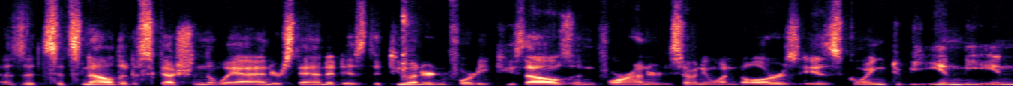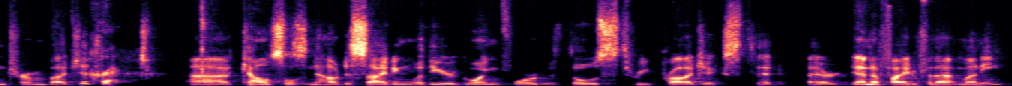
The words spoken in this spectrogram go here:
As it sits now, the discussion, the way I understand it, is the two hundred and forty-two thousand, four hundred and seventy-one dollars is going to be in the interim budget. Correct. Uh, council's now deciding whether you're going forward with those three projects that are identified for that money,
